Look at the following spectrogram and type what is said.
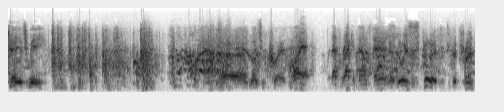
Okay, it's me. No trouble, sir. Ah, nice and quiet. Quiet. With that racket downstairs? That noise is good. It's a good front.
